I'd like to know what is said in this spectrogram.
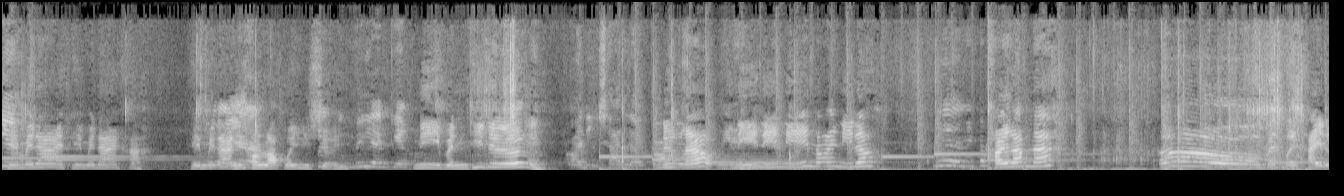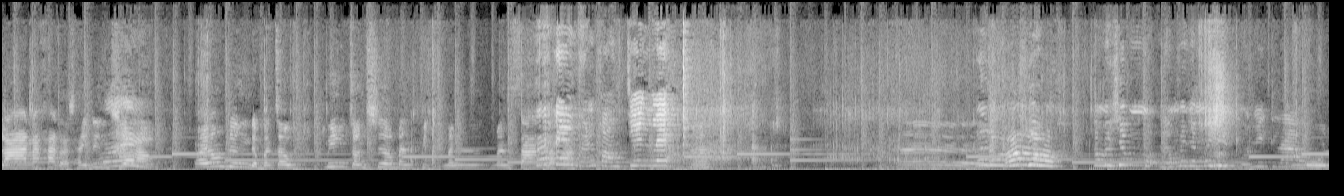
เทไม่ได้ เทไม่ได้ค่ะ เทไม่ได้นี่เขาล็อกไว้เฉยไม่เรียนเกมๆนี่เป็นที่ดึงออดิชั่นแล้วก็ดึงแล้วหนีหนีหนีน้อยหนีแล้ว เนี่ยนี่ก็ใครรับนะ เออเป็นเหมือนไขลานนะคะแต่ใช้ดึงเชือกเอาไม่ต้องดึง เดี๋ยวมันจะวิ่งจนเชือกมันปิดมันมันสั้นก็นะเป็นคะ เหมือนของจริงเลยเอออ้าวถ้าไม่ใช่หมดแล้วมันจะไม่หยุดหมุนอีกแล้วหมุน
